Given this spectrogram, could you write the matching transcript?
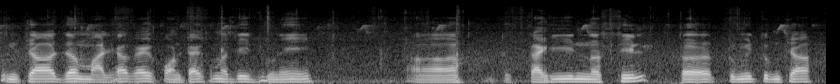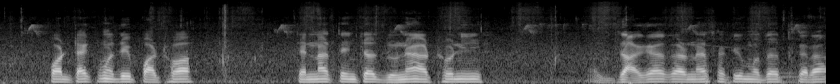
तुमच्या जर माझ्या काही कॉन्टॅक्टमध्ये जुने काही नसतील तर तुम्ही तुमच्या कॉन्टॅक्टमध्ये पाठवा. त्यांना त्यांच्या जुन्या आठवणी जाग्या करण्यासाठी मदत करा.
